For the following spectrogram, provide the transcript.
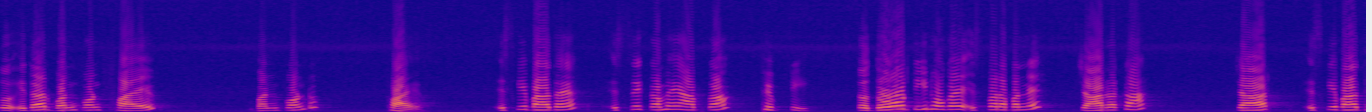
तो इधर 1.5 1.5 इसके बाद है, इससे कम है आपका 50 तो दो और तीन हो गए, इस पर अपन ने चार रखा. चार, इसके बाद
